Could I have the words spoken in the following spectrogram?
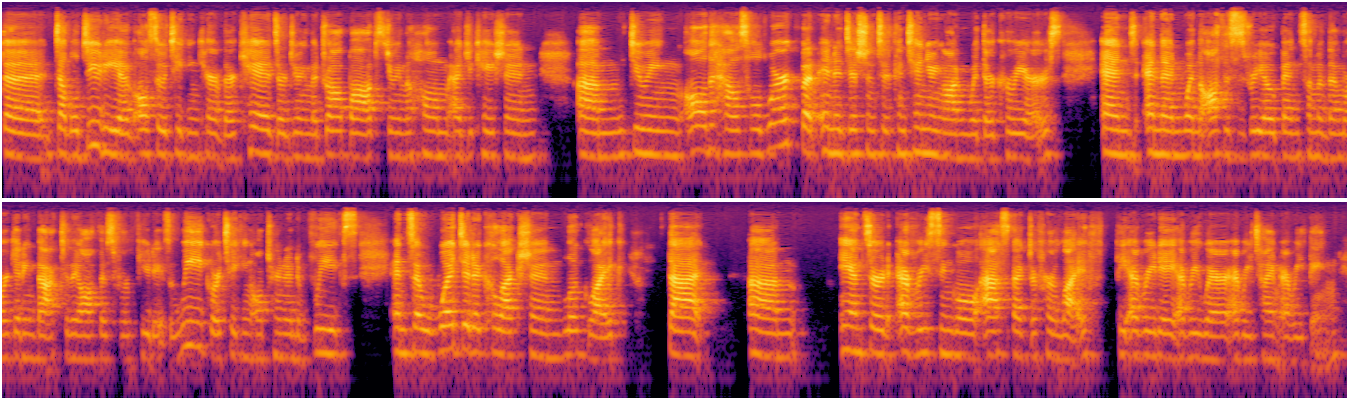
the double duty of also taking care of their kids or doing the drop offs, doing the home education, um, doing all the household work, but in addition to continuing on with their careers. And and then when the offices reopened some of them were getting back to the office for a few days a week or taking alternative weeks. And so what did a collection look like that um, answered every single aspect of her life the everyday everywhere every time everything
